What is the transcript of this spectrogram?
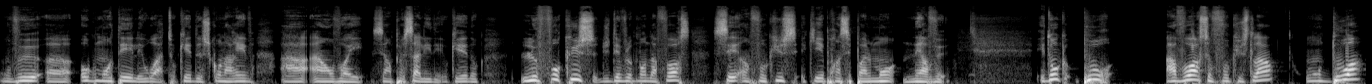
on veut euh, augmenter les watts ok, de ce qu'on arrive à, envoyer. C'est un peu ça l'idée. ok Donc le focus du développement de la force, c'est un focus qui est principalement nerveux. Et donc pour avoir ce focus-là, on doit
